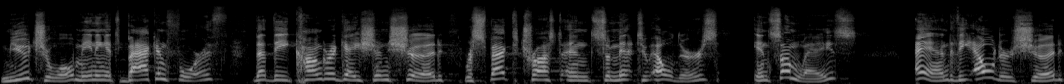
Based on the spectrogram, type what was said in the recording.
mutual, meaning it's back and forth, that the congregation should respect, trust, and submit to elders in some ways, and the elders should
